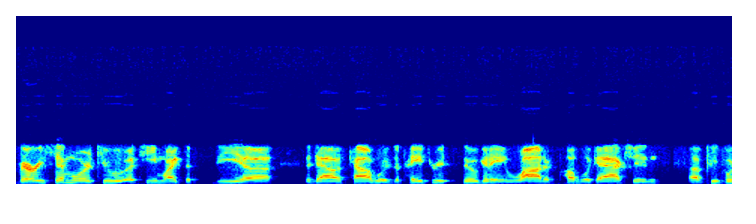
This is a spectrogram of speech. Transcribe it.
very similar to a team like the the uh, the Dallas Cowboys, the Patriots still get a lot of public action uh, people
